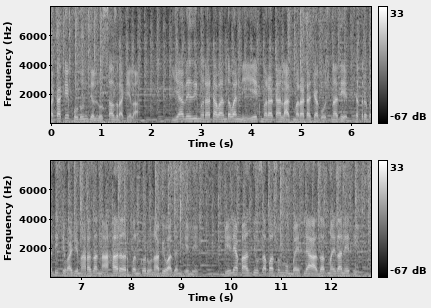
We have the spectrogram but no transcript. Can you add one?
फटाके फोडून जल्लोष साजरा केला. यावेळी मराठा बांधवांनी एक मराठा लाख मराठाच्या घोषणा देत छत्रपती शिवाजी महाराजांना हार अर्पण करून अभिवादन केले. गेल्या पाच दिवसापासून मुंबईतल्या आझाद मैदान येथे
